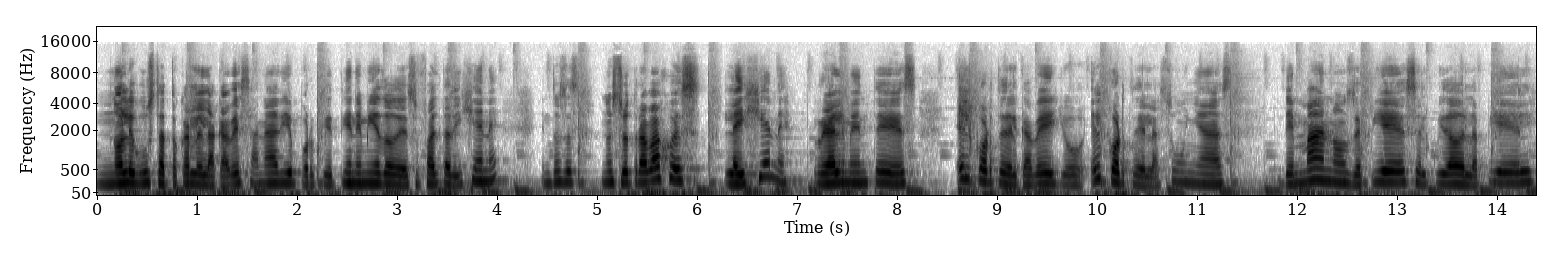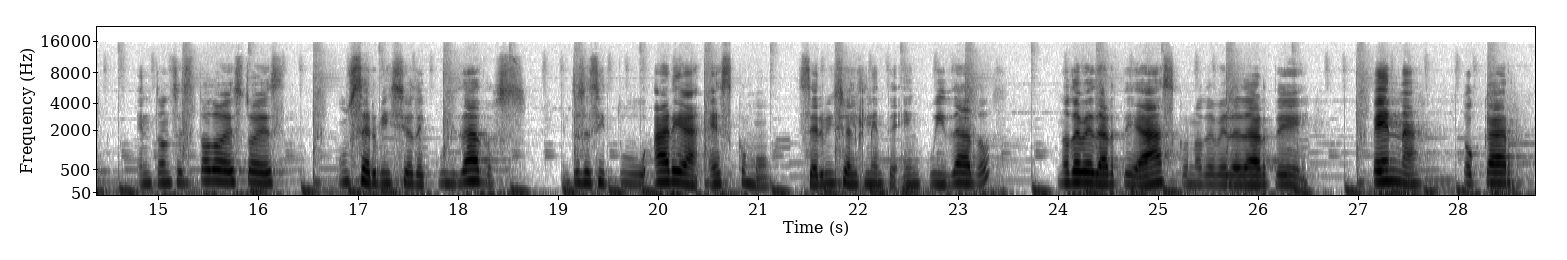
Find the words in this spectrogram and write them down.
no le gusta tocarle la cabeza a nadie porque tiene miedo de su falta de higiene. Entonces, nuestro trabajo es la higiene. Realmente es el corte del cabello, el corte de las uñas, de manos, de pies, el cuidado de la piel. Entonces, todo esto es un servicio de cuidados. Entonces, si tu área es como servicio al cliente en cuidados, no debe darte asco, no debe de darte pena tocar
